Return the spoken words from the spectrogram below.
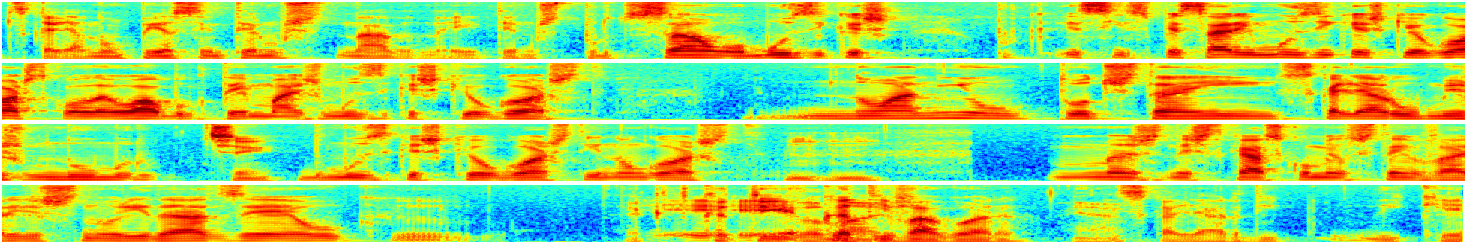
se calhar não penso em termos de nada, né? em termos de produção ou músicas, porque assim, se pensar em músicas que eu gosto, qual é o álbum que tem mais músicas que eu gosto? Não há nenhum, todos têm se calhar o mesmo número Sim. de músicas que eu gosto e não gosto. Mas neste caso, como eles têm várias sonoridades, é o que É que é- cativa é, que cativa agora. Yeah. E se calhar digo, digo que é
